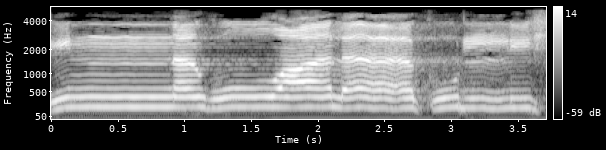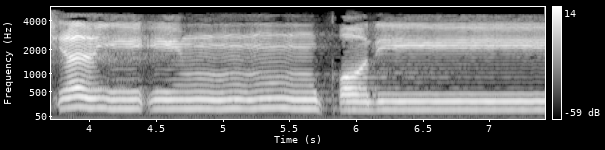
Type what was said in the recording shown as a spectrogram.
إِنَّهُ عَلَى كُلِّ شَيْءٍ قَدِيرٌ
